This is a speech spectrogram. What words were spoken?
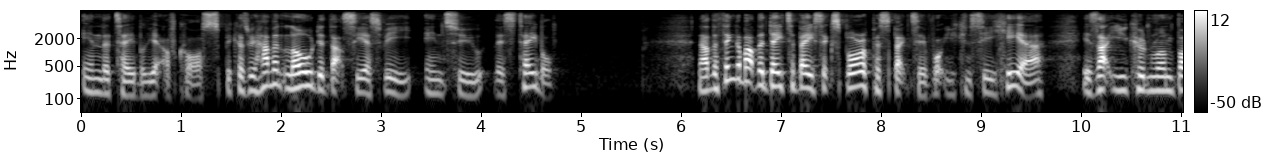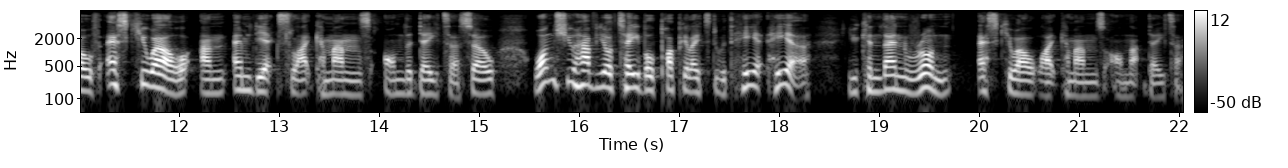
in the table yet, of course, because we haven't loaded that CSV into this table. Now the thing about the Database Explorer perspective, what you can see here, is that you can run both SQL and MDX-like commands on the data. So once you have your table populated with here, here you can then run SQL-like commands on that data.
